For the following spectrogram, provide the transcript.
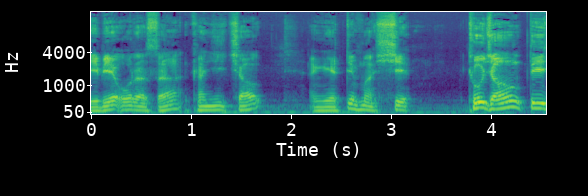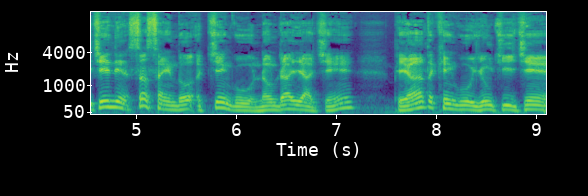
ဟေဘဲဩရစာအခန်းကြီး6အငယ်1မှ8ထိုကြောင့်တေခြင်းနှင့်ဆက်ဆိုင်သောအကျင့်ကိုနောင်တရခြင်းဘုရားသခင်ကိုယုံကြည်ခြင်း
